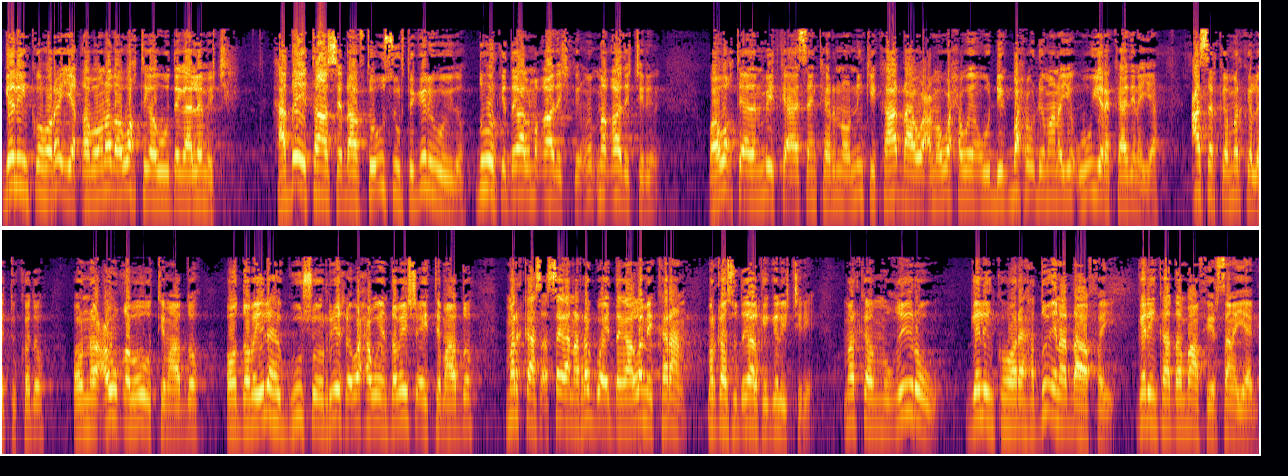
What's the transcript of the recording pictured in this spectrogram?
Gelinka hore iyo qaboonnada wakhtiga wuu dagaalami jiray. Hadday taasi dhaafto u suurtageli weydo duhurkii dagaal ma qaadi jirin waa waqti aadan meydka aasan karin oo ninkii kaa dhaawacmo waxa weyan uu dhiigbax u dhimanayo wuu yara kaadinaya. Casarka marka la tukado oo noocow qabo uu timaado oo dabaylaha guushaoo riixda waxa weyan dabaysha ay timaado markaas asagana raggu ay dagaalami karaan markaasuu dagaalka geli jiray. Marka muqiirow gelinka hore hadduu ina dhaafay gelinkaa dambaan fiirsanayaabi.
